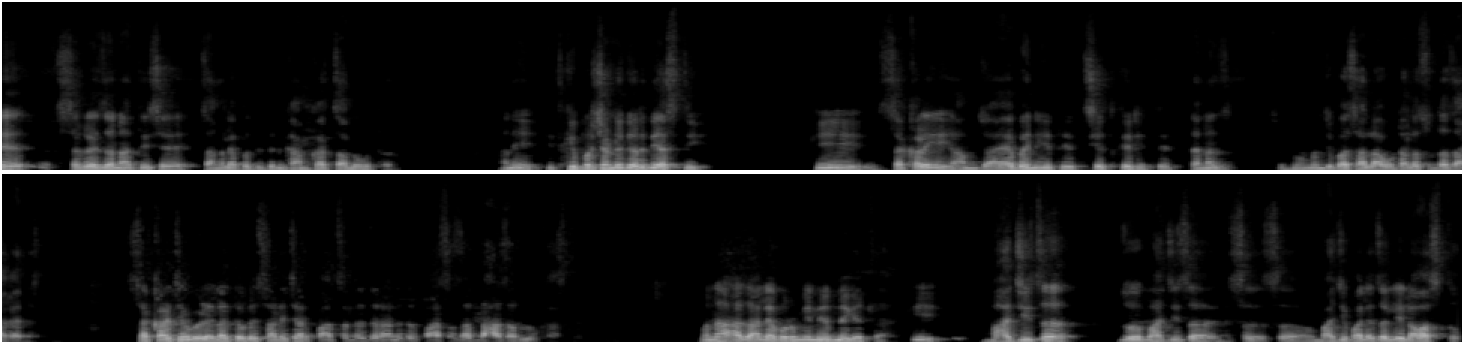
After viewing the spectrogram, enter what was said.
ते सगळेजण अतिशय चांगल्या पद्धतीने कामकाज चालू होतं. आणि इतकी प्रचंड गर्दी असती की सकाळी आमच्या आया बहिणी येतात शेतकरी येतात त्यांना म्हणजे बसायला उठायला सुद्धा जागा नसते. सकाळच्या वेळेला तेवढे साडेचार पाचला जर आलं तर पाच हजार दहा हजार लोक असतात. म्हणून आज आल्याबरोबर मी निर्णय घेतला की भाजीचं जो भाजीचा स स- भाजीपाल्याचा लिलाव असतो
